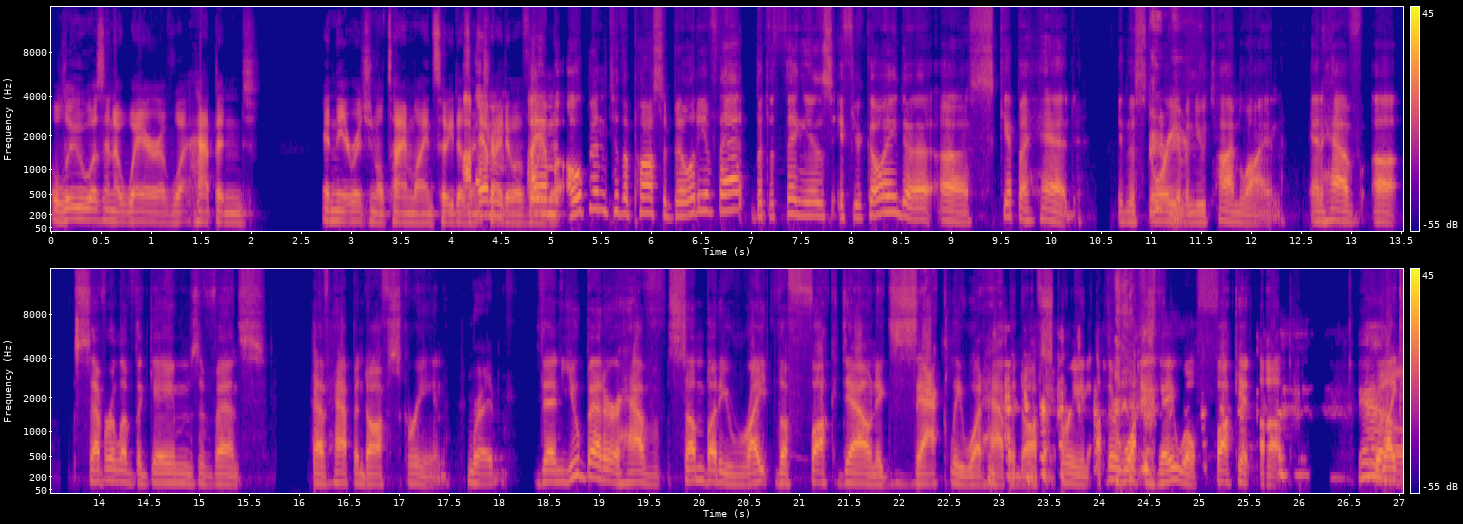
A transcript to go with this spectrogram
Liu wasn't aware of what happened in the original timeline so he doesn't am, try to avoid I am it open to the possibility of that, but the thing is, if you're going to uh, skip ahead in the story of a new timeline and have uh, several of the game's events have happened off screen, right then you better have somebody write the fuck down exactly what happened off screen. Otherwise, they will fuck it up. Yeah. Well, like,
